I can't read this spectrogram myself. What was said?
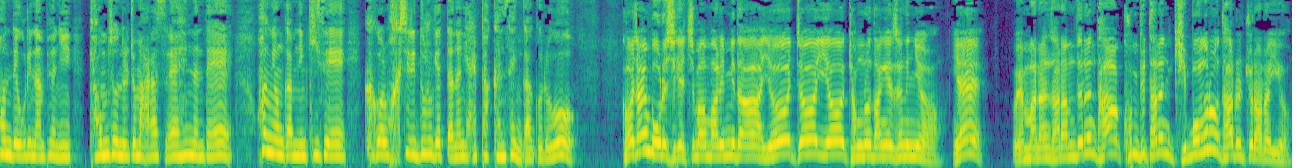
헌데 우리 남편이 겸손을 좀 알았어야 했는데 황 영감님 기세에 그걸 확실히 누르겠다는 얄팍한 생각으로 그거 잘 모르시겠지만 말입니다. 여, 저, 여 경로당에서는요. 예? 웬만한 사람들은 다 컴퓨터는 기본으로 다룰 줄 알아요.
